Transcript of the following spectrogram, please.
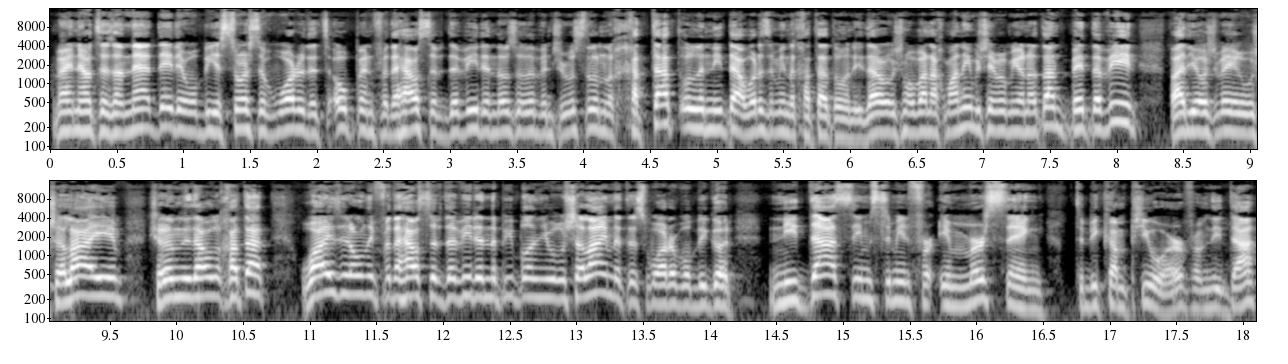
Right now it says on that day there will be a source of water that's open for the house of David and those who live in Jerusalem. What does it mean ulenida? Why is it only for the house of David and the people in Yerushalayim that this water will be good? Nida seems to mean for immersing to become pure from Nida.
